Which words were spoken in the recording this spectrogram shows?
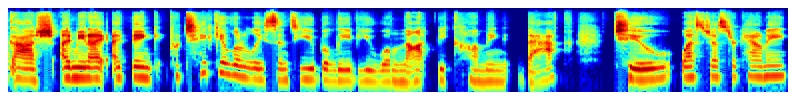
Gosh, I mean, I, I think particularly since you believe you will not be coming back to Westchester County,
